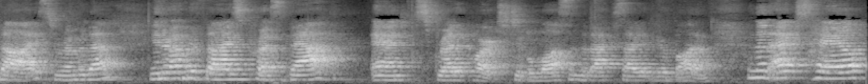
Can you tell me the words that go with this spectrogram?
thighs, remember that? Inner upper thighs press back and spread apart to the loss blossom the backside of your bottom. And then exhale,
